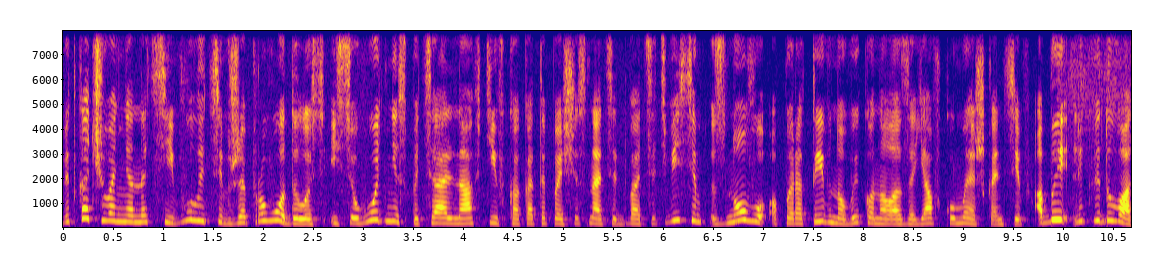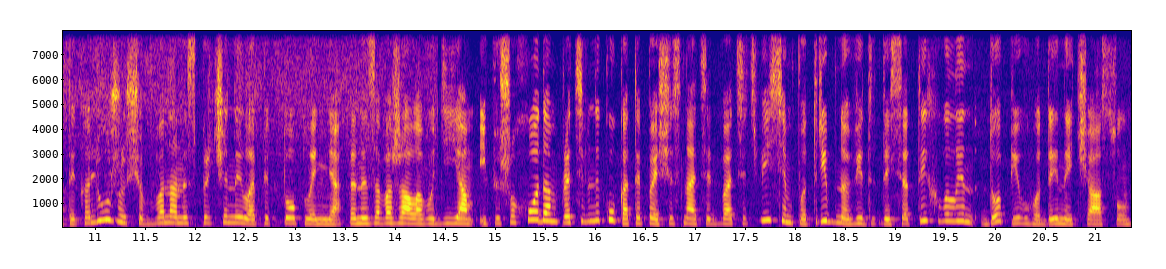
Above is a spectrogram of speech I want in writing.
Відкачування на цій вулиці вже проводилось, і сьогодні спеціальна автівка КТП 1628 знову оперативно виконала заявку мешканців. Аби ліквідувати калюжу, щоб вона не спричинила підтоплення та не заважала водіям і пішоходам, працівнику КТП 1628 потрібно від 10 хвилин до півгодини часу.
